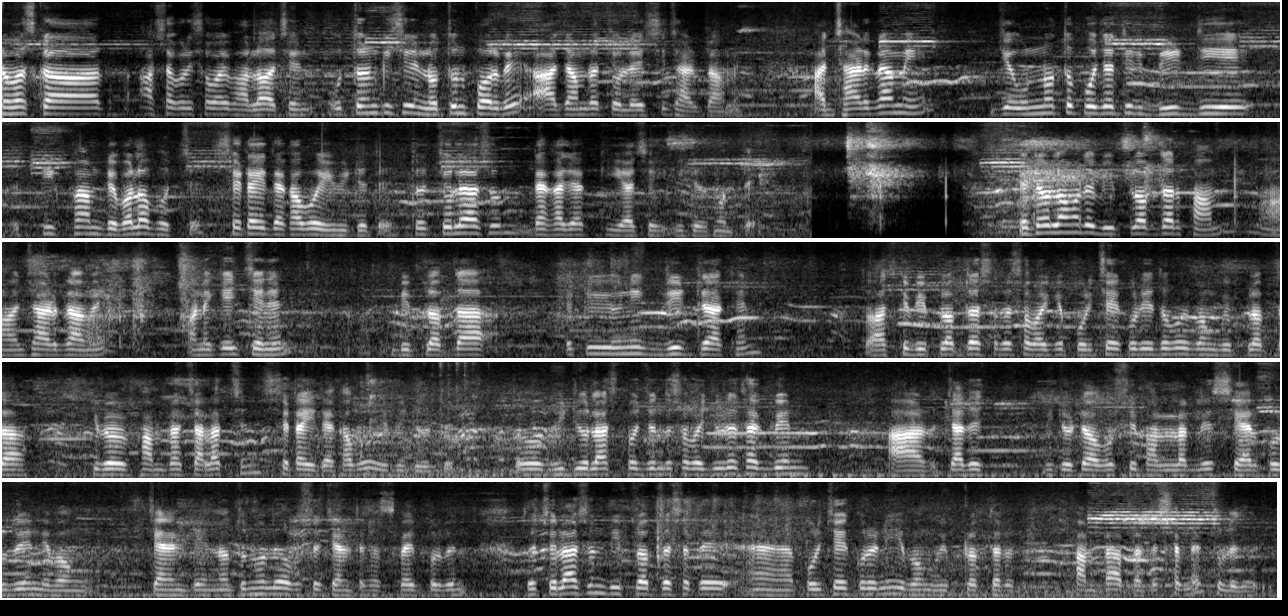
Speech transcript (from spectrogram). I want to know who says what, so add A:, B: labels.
A: নমস্কার, আশা করি সবাই ভালো আছেন। উত্তরণ কৃষির নতুন পর্বে আজ আমরা চলে এসেছি ঝাড়গ্রামে। আর ঝাড়গ্রামে যে উন্নত প্রজাতির ব্রিড দিয়ে পিক ফার্ম ডেভেলপ হচ্ছে, সেটাই দেখাবো এই ভিডিওতে। তো চলে আসুন, দেখা যাক কী আছে এই ভিডিওর মধ্যে। এটা হলো আমাদের বিপ্লবদার ফার্ম ঝাড়গ্রামে। অনেকেই চেনেন, বিপ্লবদা একটি ইউনিক ব্রিড রাখেন। তো আজকে বিপ্লবদার সাথে সবাইকে পরিচয় করিয়ে দেবো এবং বিপ্লবদা কীভাবে ফার্মটা চালাচ্ছেন সেটাই দেখাবো এই ভিডিওতে। তো ভিডিও লাস্ট পর্যন্ত সবাই জুড়ে থাকবেন আর যাদের ভিডিওটা অবশ্যই ভালো লাগলে শেয়ার করবেন এবং চ্যানেলটি নতুন হলে অবশ্যই চ্যানেলটা সাবস্ক্রাইব করবেন। তো চলে আসুন বিপ্লবদার সাথে পরিচয় করে নিই এবং বিপ্লবদার ফার্মটা আপনাদের সামনে তুলে ধরি।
